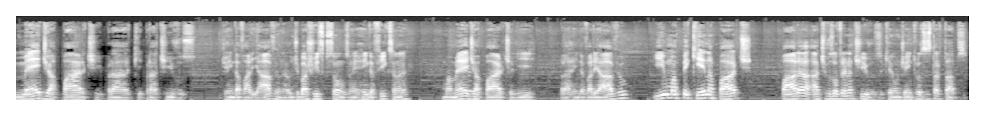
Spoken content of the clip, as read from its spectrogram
média parte para ativos de renda variável, né? Os de baixo risco são renda fixa, né? Uma média parte ali para renda variável e uma pequena parte para ativos alternativos, que é onde entram as startups.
